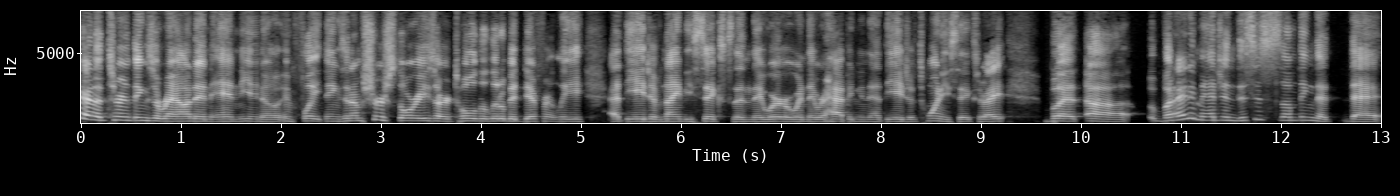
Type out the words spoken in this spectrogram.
kind of turn things around and and you know inflate things and i'm sure stories are told a little bit differently at the age of 96 than they were when they were happening at the age of 26 right but uh but i'd imagine this is something that that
